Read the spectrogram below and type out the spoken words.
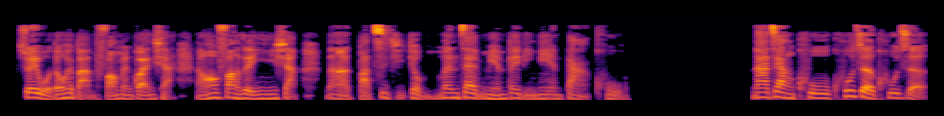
所以我都会把房门关起来，然后放着音响，那把自己就闷在棉被里面大哭。那这样哭，哭着哭着。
